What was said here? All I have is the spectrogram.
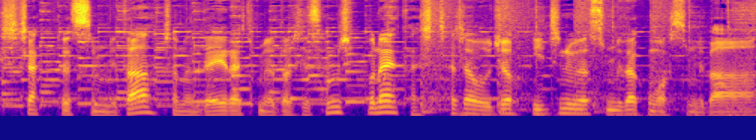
시작됐습니다. 저는 내일 아침 8시 30분에 다시 찾아오죠. 이진우였습니다. 고맙습니다.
